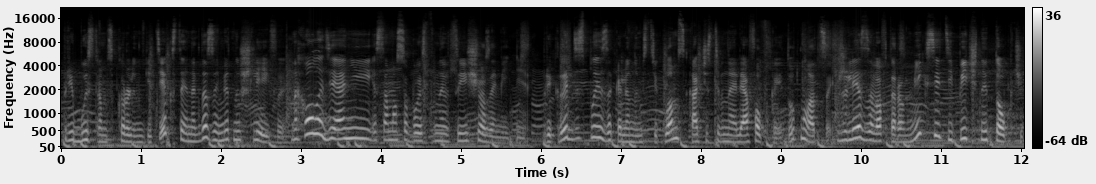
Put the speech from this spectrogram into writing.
При быстром скроллинге текста иногда заметны шлейфы. На холоде они, само собой, становятся еще заметнее. Прикрыт дисплей закаленным стеклом с качественной олеофобкой. Тут молодцы. Железо во втором миксе типичный топчик.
